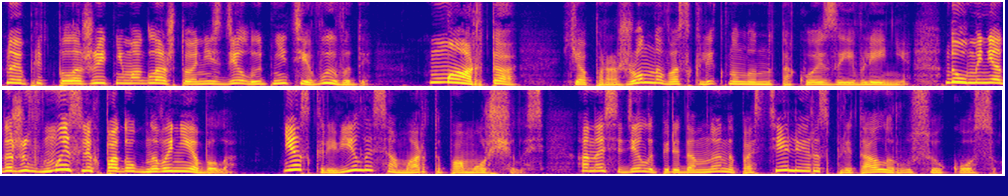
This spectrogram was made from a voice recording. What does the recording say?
но я предположить не могла, что они сделают не те выводы. «Марта!» Я пораженно воскликнула на такое заявление. «Да у меня даже в мыслях подобного не было!» Я скривилась, а Марта поморщилась. Она сидела передо мной на постели и расплетала русую косу.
